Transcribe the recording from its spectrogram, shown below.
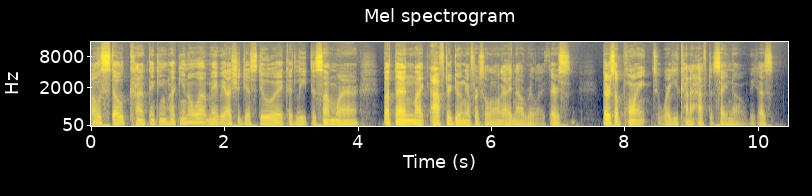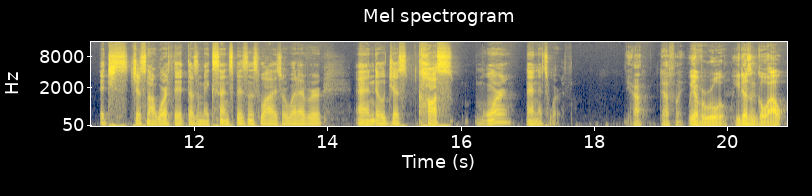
I was still kind of thinking like, you know what, maybe I should just do it. It could lead to somewhere. But then like after doing it for so long, I now realize there's there's a point to where you kind of have to say no because it's just not worth it. Doesn't make sense business wise or whatever, and it'll just cost more than it's worth. Yeah, definitely. We have a rule. He doesn't go out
